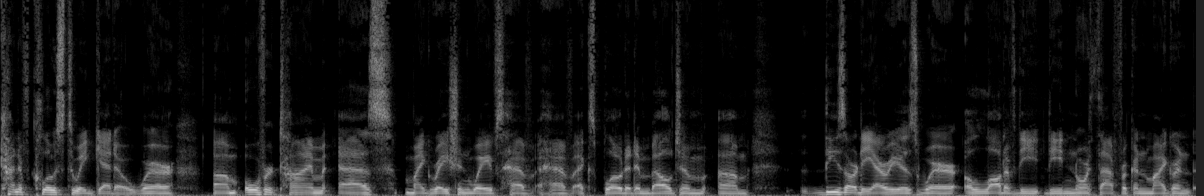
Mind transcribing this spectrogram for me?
kind of close to a ghetto where um, over time as migration waves have have exploded in Belgium um, these are the areas where a lot of the, the North African migrant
